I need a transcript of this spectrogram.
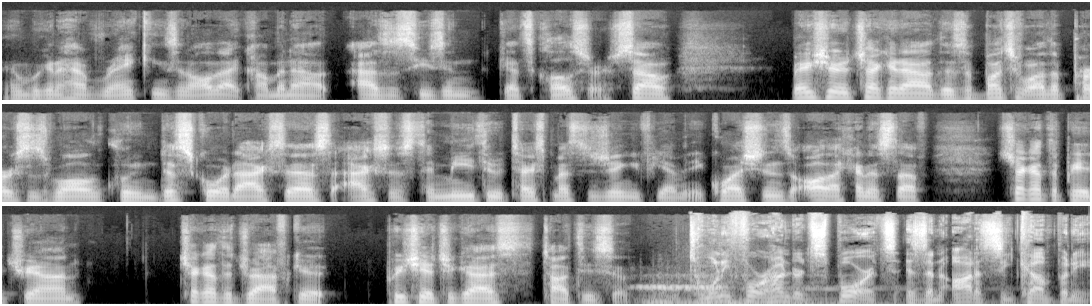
and we're going to have rankings and all that coming out as the season gets closer. So make sure to check it out. There's a bunch of other perks as well, including Discord access, access to me through text messaging if you have any questions, all that kind of stuff. Check out the Patreon, check out the draft kit. Appreciate you guys. Talk to you soon. 2400 Sports is an Audacy company.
